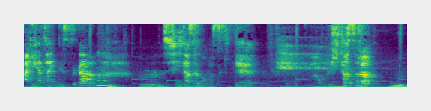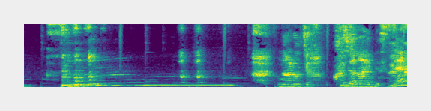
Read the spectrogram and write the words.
ありがたいんですが、うん。うん、新幹線の方が好きでひたすら、うんなるほど。じゃあ苦じゃないんです全ね。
